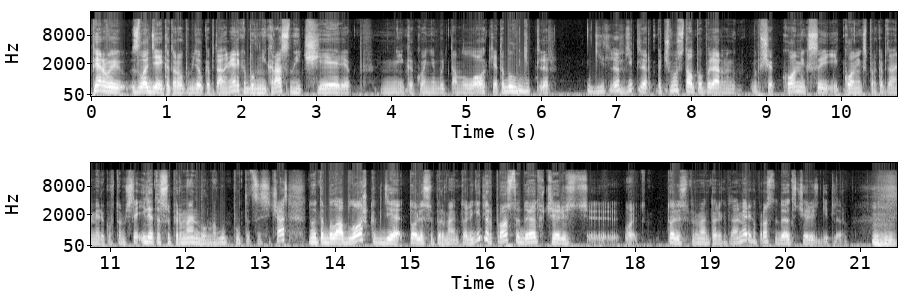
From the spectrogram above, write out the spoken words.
Первый злодей, которого победил Капитан Америка, был не Красный Череп, не какой-нибудь там Локи, это был Гитлер. Гитлер? Гитлер. Почему стал популярным вообще комиксы и комикс про Капитана Америку в том числе? Или это Супермен был? Могу путаться сейчас. Но это была обложка, где то ли Супермен, то ли Гитлер просто дает в челюсть... э, Ой, то ли Супермен, то ли Капитан Америка просто дает в челюсть Гитлеру. Мгм.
